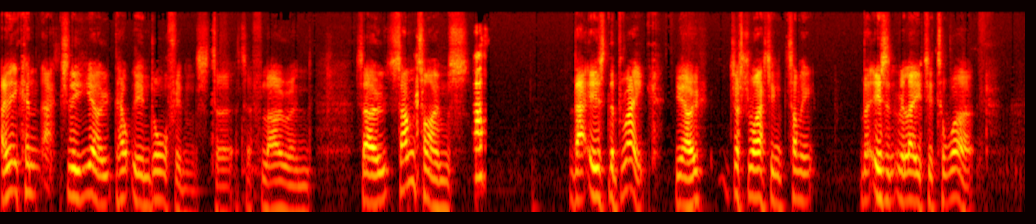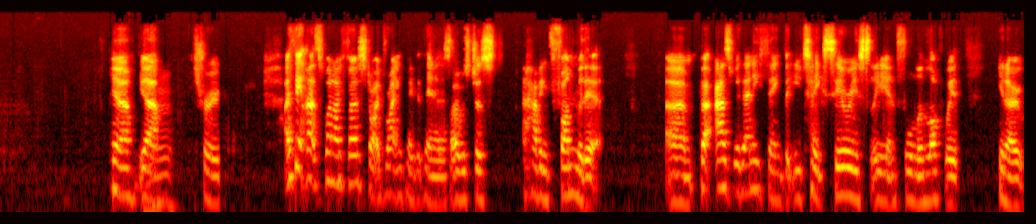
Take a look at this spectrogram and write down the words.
and it can actually, you know, help the endorphins to to flow. And so sometimes Ah. that is the break. You know, just writing something that isn't related to work. Yeah, yeah, true. I think that's when I first started writing paper thinners. I was just having fun with it. Um, but as with anything that you take seriously and fall in love with, you know,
